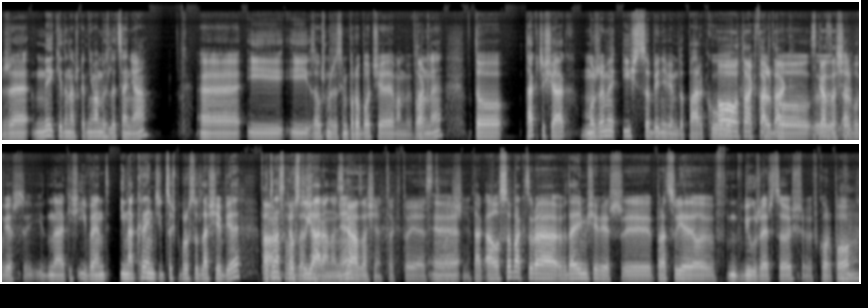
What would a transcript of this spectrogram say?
że my, kiedy na przykład nie mamy zlecenia e, i, i załóżmy, że jesteśmy po robocie, mamy wolne, to tak czy siak możemy iść sobie, nie wiem, do parku. O, tak, tak, albo, tak. Zgadza się. Albo wiesz, na jakiś event i nakręcić coś po prostu dla siebie, tak, bo to nas po prostu się. jara, no nie? Zgadza się, tak to jest e, właśnie. Tak, a osoba, która wydaje mi się, wiesz, yy, pracuje w, biurze czy coś, w korpo mhm.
